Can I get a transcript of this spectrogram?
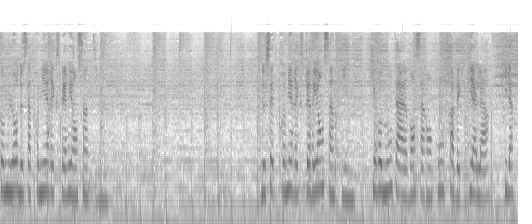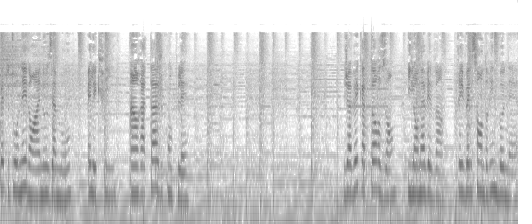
comme lors de sa première expérience intime. De cette première expérience intime, qui remonte à avant sa rencontre avec Piala, qui l'a fait tourner dans À nos amours, elle écrit un ratage complet. J'avais 14 ans, il en avait 20, révèle Sandrine Bonner.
